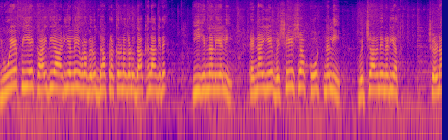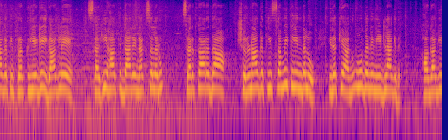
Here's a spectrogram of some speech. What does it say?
ಯು ಎ ಪಿ ಎ ಕಾಯ್ದೆಯ ಅಡಿಯಲ್ಲೇ ಇವರ ವಿರುದ್ಧ ಪ್ರಕರಣಗಳು ದಾಖಲಾಗಿದೆ. ಈ ಹಿನ್ನೆಲೆಯಲ್ಲಿ ಎನ್ಐಎ ವಿಶೇಷ ಕೋರ್ಟ್ನಲ್ಲಿ ವಿಚಾರಣೆ ನಡೆಯುತ್ತೆ. ಶರಣಾಗತಿ ಪ್ರಕ್ರಿಯೆಗೆ ಈಗಾಗಲೇ ಸಹಿ ಹಾಕಿದ್ದಾರೆ ನಕ್ಸಲರು. ಸರ್ಕಾರದ ಶರಣಾಗತಿ ಸಮಿತಿಯಿಂದಲೂ ಇದಕ್ಕೆ ಅನುಮೋದನೆ ನೀಡಲಾಗಿದೆ. ಹಾಗಾಗಿ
